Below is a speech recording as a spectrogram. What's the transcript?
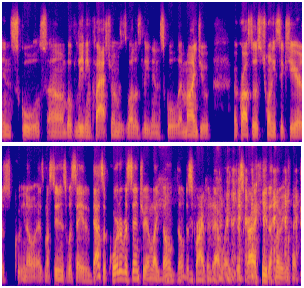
in schools, um, both leading classrooms as well as leading the school, and mind you, across those 26 years, you know, as my students would say, that's a quarter of a century. I'm like, don't don't describe it that way. Describe, you know what I mean? Like,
